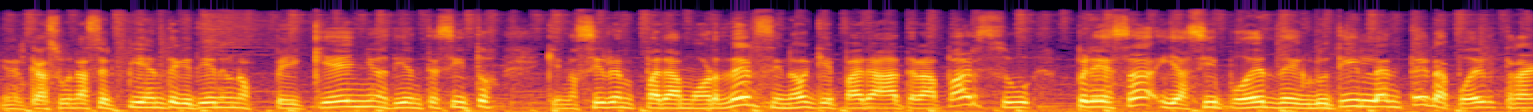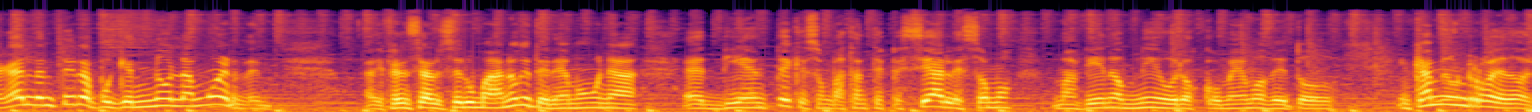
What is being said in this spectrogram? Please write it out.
En el caso de una serpiente que tiene unos pequeños dientecitos que no sirven para morder, sino que para atrapar su presa y así poder deglutirla entera, poder tragarla entera porque no la muerden. A diferencia del ser humano que tenemos unos eh, dientes que son bastante especiales, somos más bien omnívoros, comemos de todo. En cambio un roedor,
